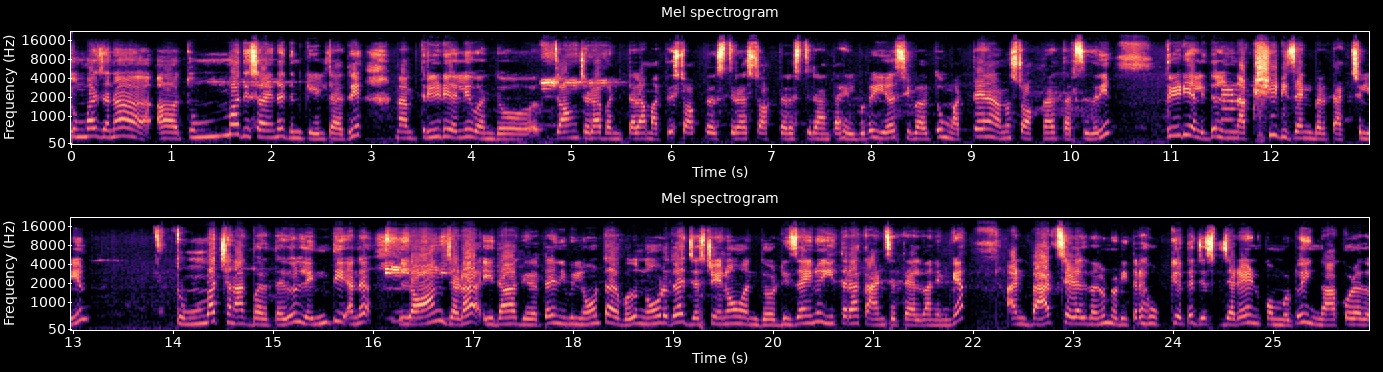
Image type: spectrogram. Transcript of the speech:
ತುಂಬಾ ಜನ ತುಂಬ ತುಂಬಾ ದಿವಸದಿಂದ ಇದನ್ನ ಕೇಳ್ತಾ ಇದ್ರಿ. ಮ್ಯಾಮ್ ತ್ರೀ ಡಿ ಅಲ್ಲಿ ಒಂದು ಜಾಂಗ್ ಜಡ ಬಂದಿತ್ತಲ್ಲ, ಮತ್ತೆ ಸ್ಟಾಕ್ ತರಿಸ್ತೀರಾ ಸ್ಟಾಕ್ ತರಿಸ್ತೀರಾ ಅಂತ ಹೇಳ್ಬಿಟ್ಟು ಎಸ್ ಇವತ್ತು ಮತ್ತೆ ನಾನು ಸ್ಟಾಕ್ನ ತರಿಸಿದೀನಿ. ತ್ರೀ ಡಿ ಅಲ್ಲಿ ಇದು ನಕ್ಷಿ ಡಿಸೈನ್ ಬರುತ್ತೆ ಆಕ್ಚುಲಿ ತುಂಬಾ ಚೆನ್ನಾಗಿ ಬರುತ್ತೆ. ಇದು ಲೆಂತಿ ಅಂದ್ರೆ ಲಾಂಗ್ ಜಡ ಇದಾಗಿರುತ್ತೆ. ನೀವು ಇಲ್ಲಿ ನೋಡ್ತಾ ಇರ್ಬೋದು. ನೋಡಿದ್ರೆ ಜಸ್ಟ್ ಏನೋ ಒಂದು ಡಿಸೈನು ಈ ತರ ಕಾಣಿಸುತ್ತೆ ಅಲ್ವಾ ನಿಮ್ಗೆ? ಅಂಡ್ ಬ್ಯಾಕ್ ಸೈಡ್ ಅಲ್ಲಿ ಬಂದು ನೋಡಿ, ಈ ತರ ಹುಕ್ ಇರುತ್ತೆ. ಜಸ್ಟ್ ಜಡೆ ಎಣ್ಕೊಂಡ್ಬಿಟ್ಟು ಹಿಂಗ್ ಹಾಕೊಳ್ಳೋದು,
